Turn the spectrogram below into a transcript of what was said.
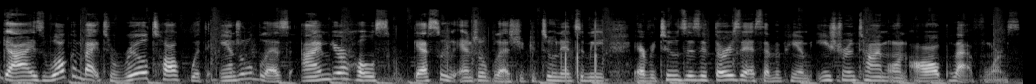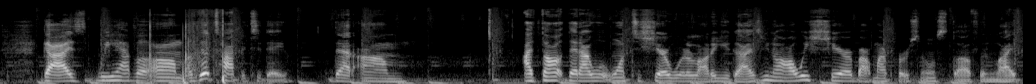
guys, welcome back to Real Talk with Angela Bless. I'm your host, guess who? Angela Bless. You can tune in to me every Tuesdays and Thursday at 7 p.m. Eastern Time on all platforms. Guys, we have a um a good topic today that um I thought that I would want to share with a lot of you guys. You know, I always share about my personal stuff and life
